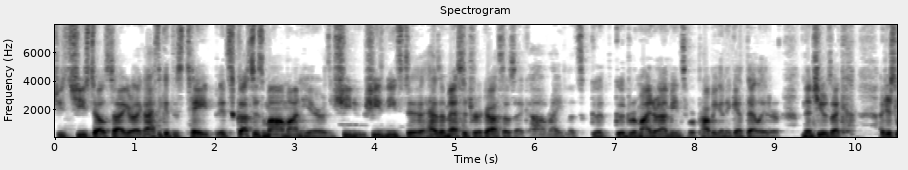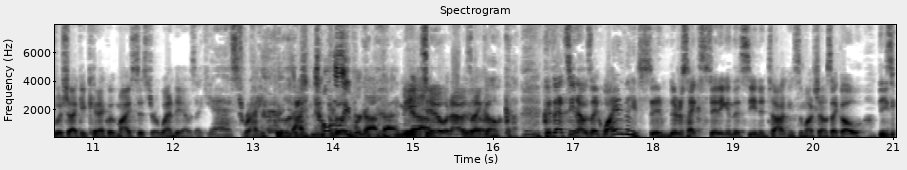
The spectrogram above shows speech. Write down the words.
she she tells Tiger like I have to get this tape. It's Gus's mom on here. She she needs to has a message for Gus. I was like, oh right, let's good good reminder. That means we're probably going to get that later. And then she was like, I just wish I could connect with my sister Wendy. I was like, yes, right, good. i totally forgot that Me Yeah. too. And I was like, Yeah. oh, because that scene, I was like, why are they sitting? They're just like sitting in the scene and talking so much. And I was like, oh, these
